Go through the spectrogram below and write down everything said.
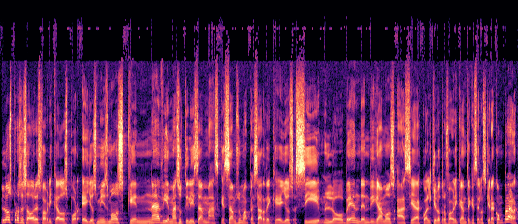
los procesadores fabricados por ellos mismos que nadie más utiliza más que Samsung, a pesar de que ellos sí lo venden, digamos, hacia cualquier otro fabricante que se los quiera comprar.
